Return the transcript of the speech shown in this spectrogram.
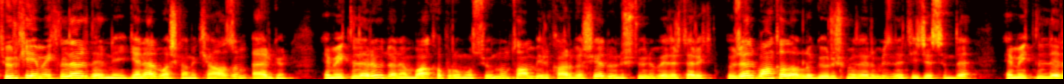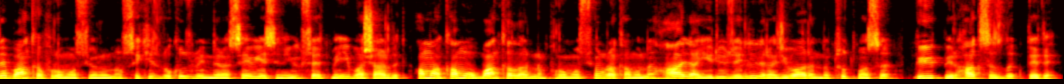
Türkiye Emekliler Derneği Genel Başkanı Kazım Ergün, emeklilere ödenen banka promosyonunun tam bir kargaşaya dönüştüğünü belirterek özel bankalarla görüşmelerimiz neticesinde emeklilere banka promosyonunu 8-9 bin lira seviyesine yükseltmeyi başardık. Ama kamu bankalarının promosyon rakamını hala 750 lira civarında tutması büyük bir haksızlık dedi.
